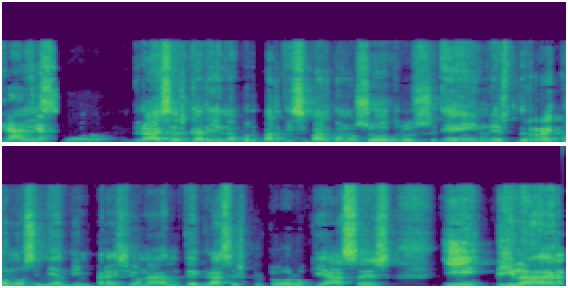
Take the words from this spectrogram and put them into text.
Gracias. Eso. Gracias, Karina, por participar con nosotros en este reconocimiento impresionante. Gracias por todo lo que haces. Y Pilar,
